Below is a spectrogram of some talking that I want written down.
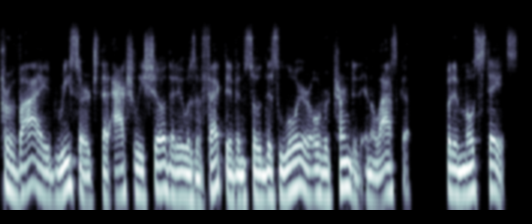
provide research that actually showed that it was effective. And so this lawyer overturned it in Alaska. But in most states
